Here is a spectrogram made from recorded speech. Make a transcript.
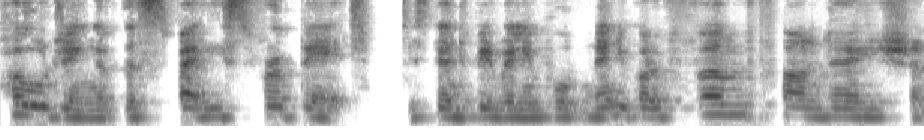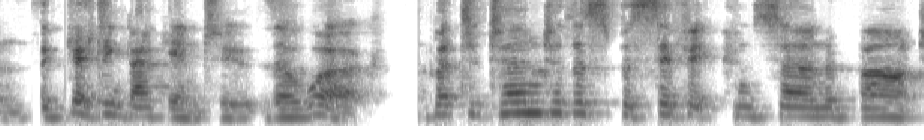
holding of the space for a bit is going to be really important. Then you've got a firm foundation for getting back into the work. But to turn to the specific concern about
